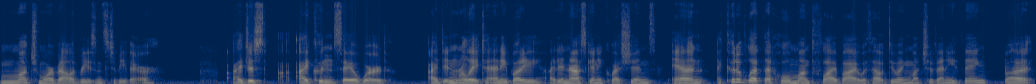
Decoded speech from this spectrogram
much more valid reasons to be there. I just, I couldn't say a word. I didn't relate to anybody, I didn't ask any questions, and I could have let that whole month fly by without doing much of anything, but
